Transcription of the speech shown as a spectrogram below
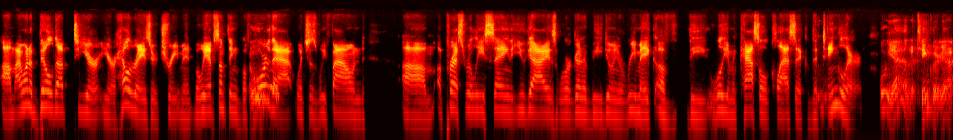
Um, I want to build up to your your Hellraiser treatment, but we have something before Ooh. that, which is we found um, a press release saying that you guys were going to be doing a remake of the William and Castle classic, The Tingler. Oh yeah, the Tinkler, yeah.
